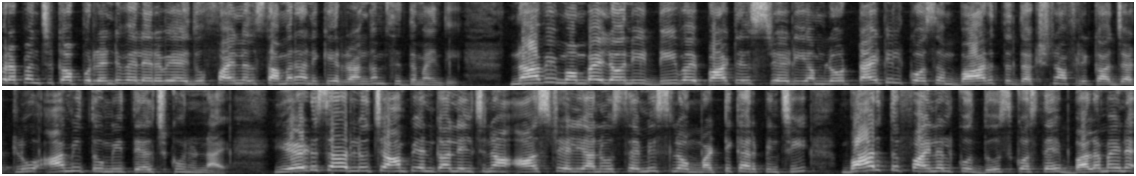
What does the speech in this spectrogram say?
ప్రపంచ కప్ రెండు వేల ఇరవై ఐదు ఫైనల్ సమరానికి రంగం సిద్ధమైంది. నావీ ముంబైలోని డివై పాటిల్ స్టేడియంలో టైటిల్ కోసం భారత్ దక్షిణాఫ్రికా జట్లు ఆమె తూమి తేల్చుకోనున్నాయి. ఏడు సార్లు ఛాంపియన్గా నిలిచిన ఆస్ట్రేలియాను సెమీస్లో మట్టి కరిపించి భారత్ ఫైనల్కు దూసుకొస్తే బలమైన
